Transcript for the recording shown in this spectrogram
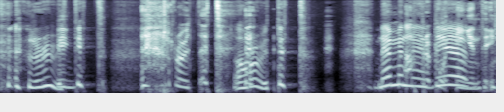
Rutigt. Rutigt. Ja, rutigt. Nej, men eh, Apropå det, ingenting.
